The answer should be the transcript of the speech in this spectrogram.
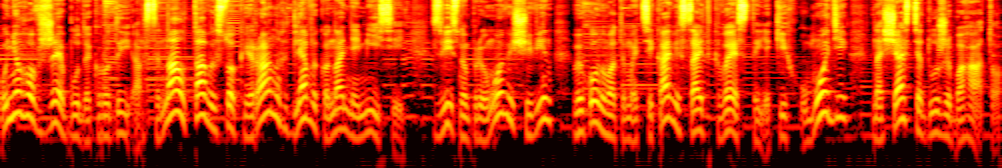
у нього вже буде крутий арсенал та високий ранг для виконання місій. Звісно, при умові, що він виконуватиме цікаві сайт-квести, яких у моді, на щастя, дуже багато.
